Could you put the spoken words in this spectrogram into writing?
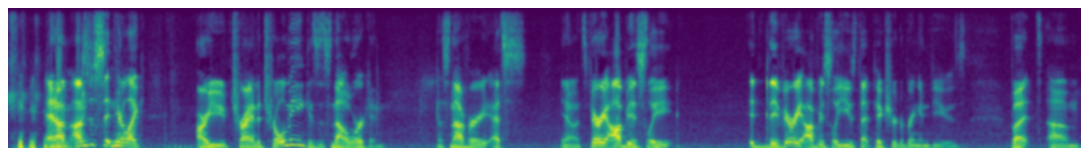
and I'm I'm just sitting here like, are you trying to troll me? Because it's not working. That's not very. That's you know, it's very obviously. It, they very obviously used that picture to bring in views, but um,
